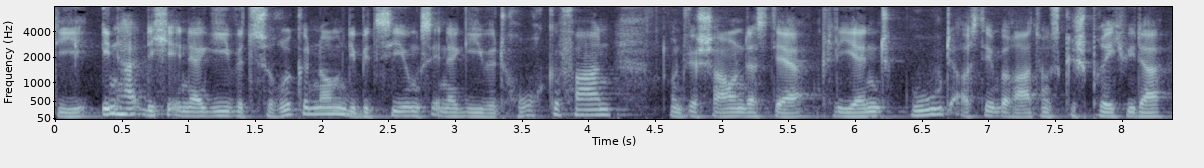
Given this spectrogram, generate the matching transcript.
die inhaltliche Energie wird zurückgenommen, die Beziehungsenergie wird hochgefahren und wir schauen, dass der Klient gut aus dem Beratungsgespräch wieder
